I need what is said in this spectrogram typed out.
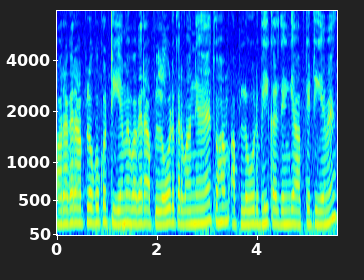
और अगर आप लोगों को टी वगैरह अपलोड करवाने हैं तो हम अपलोड भी कर देंगे आपके टी में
